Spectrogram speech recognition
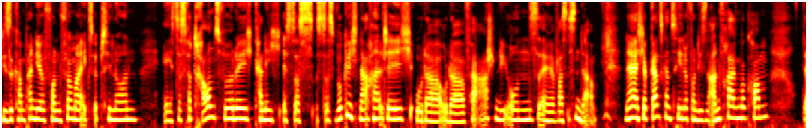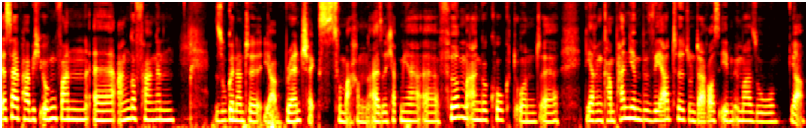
diese Kampagne von Firma XY, ey, ist das vertrauenswürdig? Kann ich, ist das, ist das wirklich nachhaltig oder, oder verarschen die uns? Äh, was ist denn da? Naja, ich habe ganz, ganz viele von diesen Anfragen bekommen. Deshalb habe ich irgendwann äh, angefangen, sogenannte ja, Brandchecks zu machen. Also ich habe mir äh, Firmen angeguckt und äh, deren Kampagnen bewertet und daraus eben immer so, ja,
